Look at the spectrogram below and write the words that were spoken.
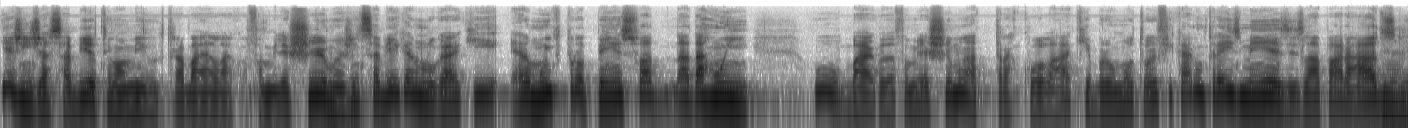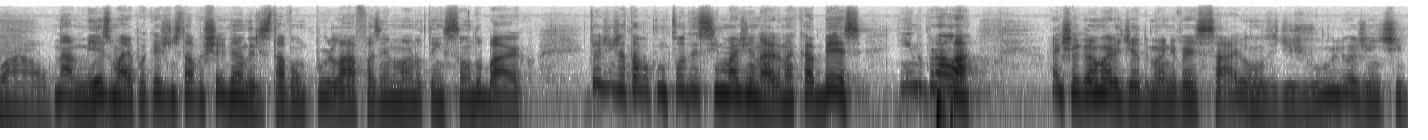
E a gente já sabia, eu tenho um amigo que trabalha lá com a família Schirman, a gente sabia que era um lugar que era muito propenso a, a dar ruim. O barco da família Schirman atracou lá, quebrou o motor, ficaram três meses lá parados. Uau. Na mesma época que a gente estava chegando, eles estavam por lá fazendo manutenção do barco. Então a gente já estava com todo esse imaginário na cabeça, indo para lá. Aí chegamos, era dia do meu aniversário, 11 de julho, a gente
